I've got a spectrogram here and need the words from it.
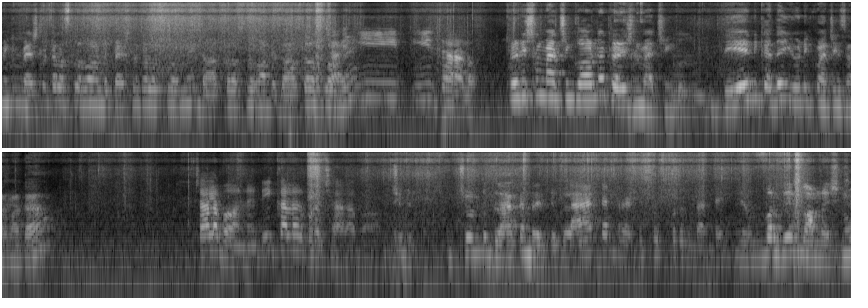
మీకు పేస్టల్ కలర్స్లో కావాలంటే పేస్టల్ కలర్స్లో ఉన్నాయి డార్క్ కలర్స్లో కావాలంటే డార్క్ కలర్స్లో ఈ ఈ ధరలో. ట్రెడిషనల్ మ్యాచింగ్ కావాలంటే ట్రెడిషనల్ మ్యాచింగ్ దేనికి అదే యూనిక్ మ్యాచింగ్స్ అనమాట చాలా బాగుందండి ఈ కలర్ కూడా చాలా బాగుంది. చూడండి black and red black and red super ఉందండి. Evergreen combination.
